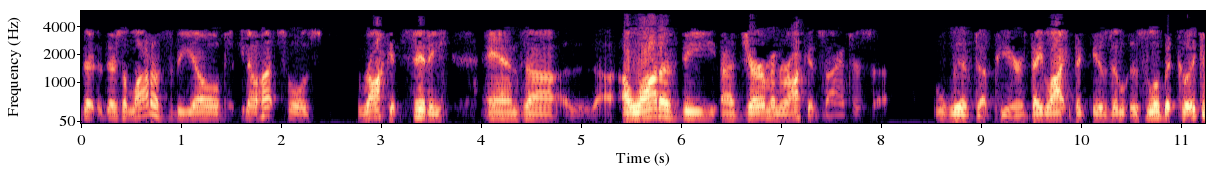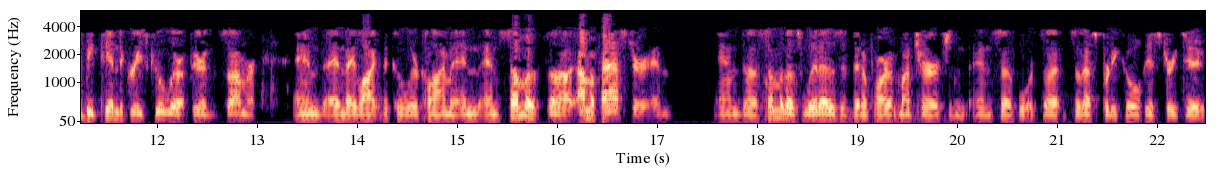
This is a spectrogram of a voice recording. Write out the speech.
there, there's a lot of the old, you know, Huntsville is Rocket City, and uh, a lot of the uh, German rocket scientists lived up here. They liked the, it was a, it was a little bit cool. It could be 10 degrees cooler up here in the summer and, and they like the cooler climate. And, and some of, uh, I'm a pastor and, and, uh, some of those widows have been a part of my church and, and so forth. So, that, so that's pretty cool history too.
